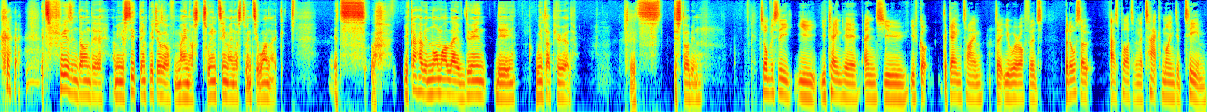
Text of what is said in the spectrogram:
it's freezing down there. I mean, you see temperatures of minus 20, minus 21. Like, it's, you can't have a normal life during the winter period. So it's disturbing. So obviously you you came here and you you've got the game time that you were offered, but also as part of an attack-minded team.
